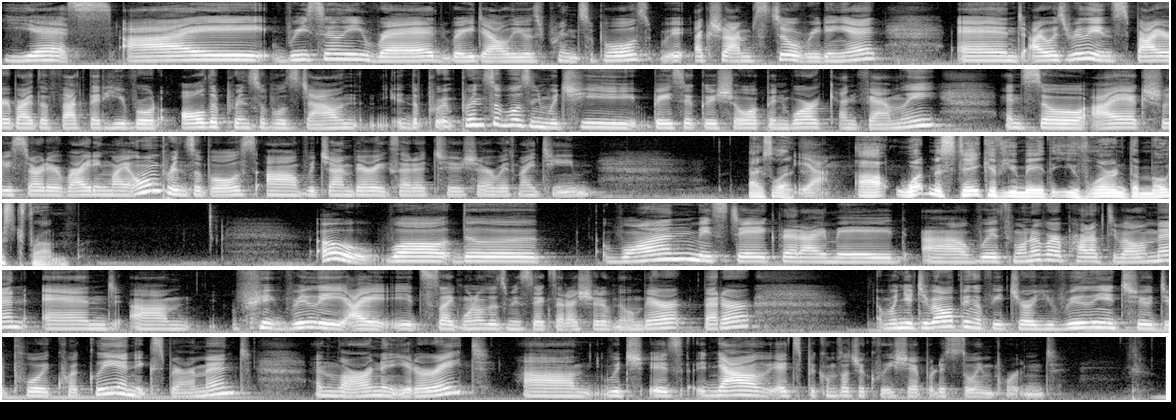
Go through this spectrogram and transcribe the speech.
Yes, I recently read Ray Dalio's Principles. Actually, I'm still reading it. And I was really inspired by the fact that he wrote all the principles down, the pr- principles in which he basically show up in work and family. And so I actually started writing my own principles, uh, which I'm very excited to share with my team. Excellent. Yeah. Uh, what mistake have you made that you've learned the most from? Oh, well, the one mistake that I made uh, with one of our product development, and um, really, I it's like one of those mistakes that I should have known better. better. When you're developing a feature, you really need to deploy quickly and experiment and learn and iterate, um, which is now it's become such a cliche, but it's so important.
